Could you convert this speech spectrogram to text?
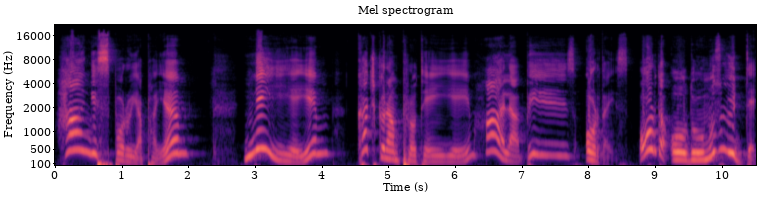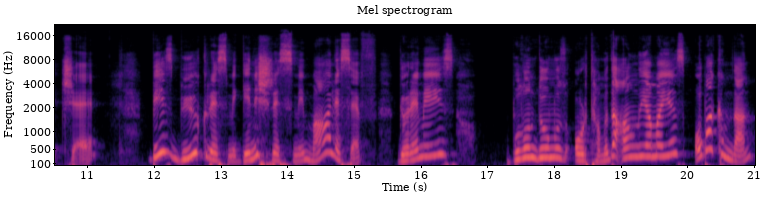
Hangi sporu yapayım? Ne yiyeyim? Kaç gram protein yiyeyim? Hala biz oradayız. Orada olduğumuz müddetçe biz büyük resmi, geniş resmi maalesef göremeyiz. Bulunduğumuz ortamı da anlayamayız. O bakımdan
